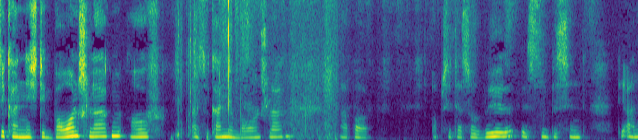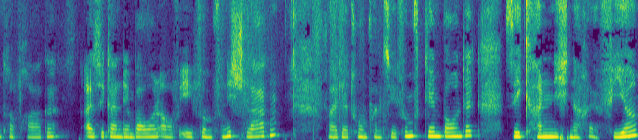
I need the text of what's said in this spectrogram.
Sie kann nicht den Bauern schlagen auf, also sie kann den Bauern schlagen, aber ob sie das so will, ist ein bisschen die andere Frage. Also sie kann den Bauern auf E5 nicht schlagen, weil der Turm von C5 den Bauern deckt. Sie kann nicht nach F4,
